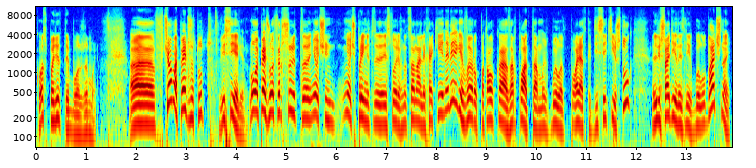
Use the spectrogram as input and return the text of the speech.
Господи ты, боже мой. Э, в чем, опять же, тут веселье? Ну, опять же, офершит э, не очень, не очень принятая история в национальной хоккейной лиге. В эру потолка зарплат там их было порядка 10 штук. Лишь один из них был удачный.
